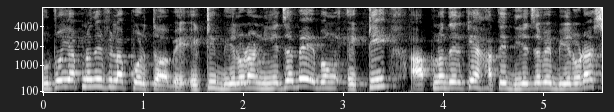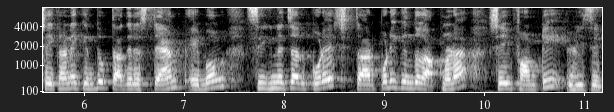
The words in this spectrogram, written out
দুটোই আপনাদের ফিল আপ করতে হবে। একটি বিএলওরা নিয়ে যাবে এবং একটি আপনাদেরকে হাতে দিয়ে যাবে বিএলওরা সেখানে কিন্তু তাদের স্ট্যাম্প এবং সিগনেচার করে তারপরেই কিন্তু আপনারা সেই ফর্মটি রিসিভ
